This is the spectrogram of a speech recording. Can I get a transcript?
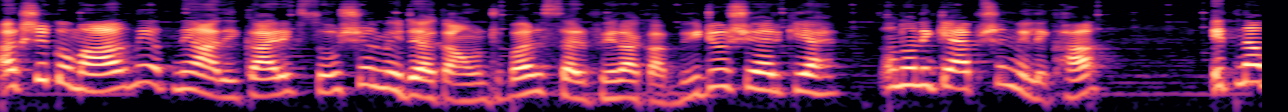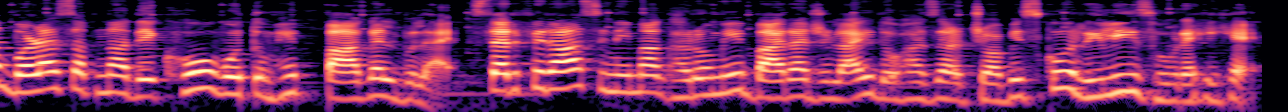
अक्षय कुमार ने अपने आधिकारिक सोशल मीडिया अकाउंट पर सरफिरा का वीडियो शेयर किया है। उन्होंने कैप्शन में लिखा, इतना बड़ा सपना देखो, वो तुम्हें पागल बुलाए। सरफिरा सिनेमा घरों में 12 जुलाई 2024 को रिलीज़ हो रही है।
